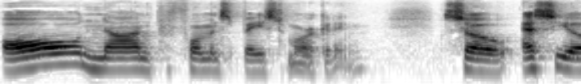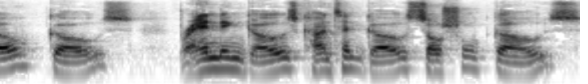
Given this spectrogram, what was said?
all non performance based marketing. So SEO goes, branding goes, content goes, social goes.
